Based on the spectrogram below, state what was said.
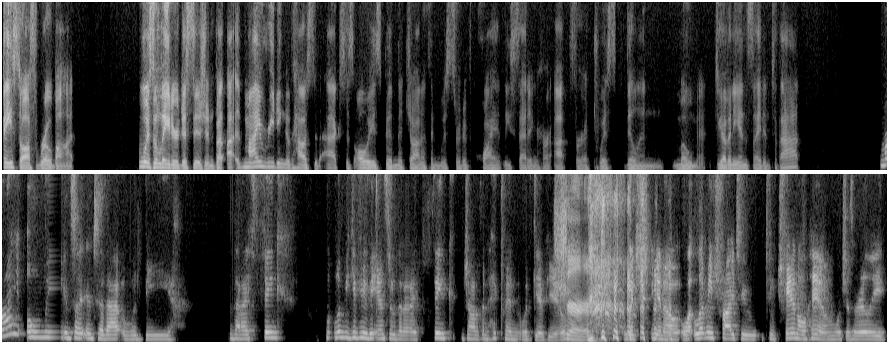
face-off robot was a later decision. But I, my reading of House of X has always been that Jonathan was sort of quietly setting her up for a twist villain moment. Do you have any insight into that? my only insight into that would be that I think let me give you the answer that I think Jonathan Hickman would give you. Sure. Which, you know, let, let me try to to channel him, which is a really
